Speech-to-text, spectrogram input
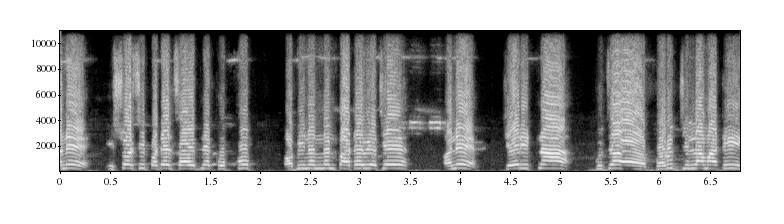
અને ઈશ્વરસિંહ પટેલ સાહેબને ખૂબ ખૂબ અભિનંદન પાઠવીએ છીએ. અને જે રીતના ગુજરાત ભરૂચ જિલ્લામાંથી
